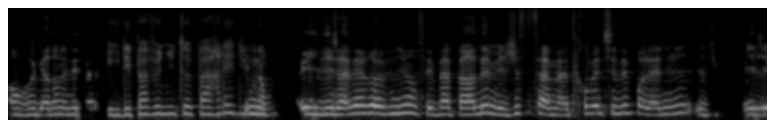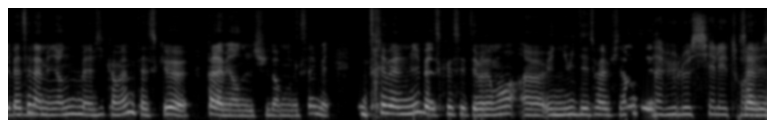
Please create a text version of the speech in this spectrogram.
en regardant les étoiles. Et il n'est pas venu te parler du coup? Non, il n'est jamais revenu, on s'est pas parlé, mais juste ça m'a traumatisé pour la nuit. Et du coup, et j'ai passé la meilleure nuit de ma vie quand même parce que pas la meilleure nuit, je suis dans mon excès, mais une très belle nuit parce que c'était vraiment euh, une nuit d'étoiles filantes. T'as vu le ciel étoilé J'avais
